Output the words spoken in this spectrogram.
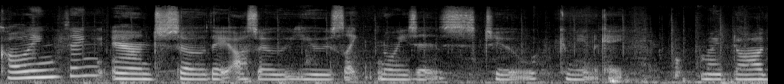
calling thing, and so they also use like noises to communicate. My dog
